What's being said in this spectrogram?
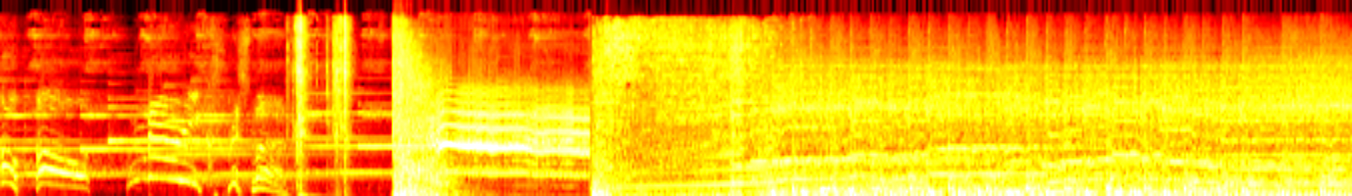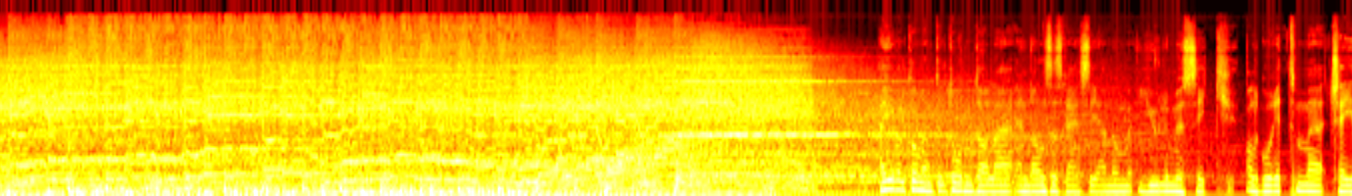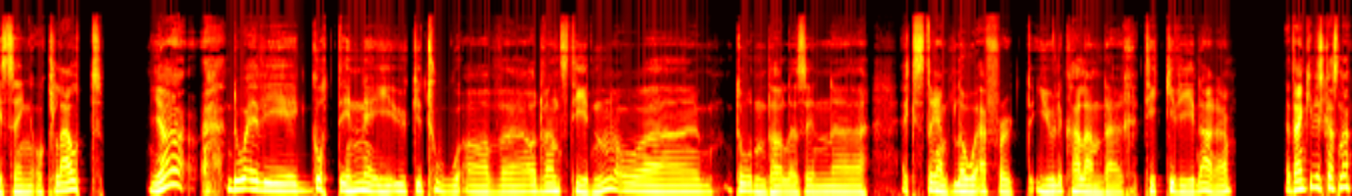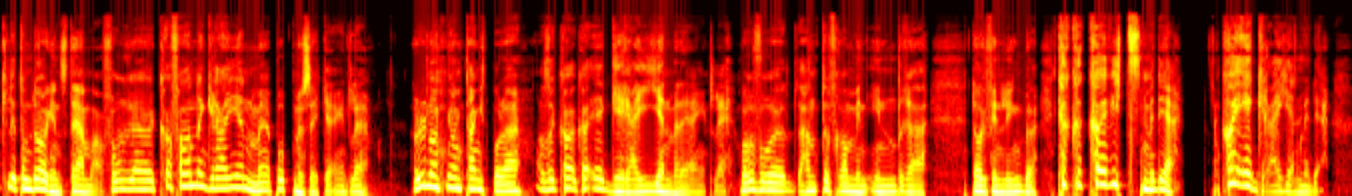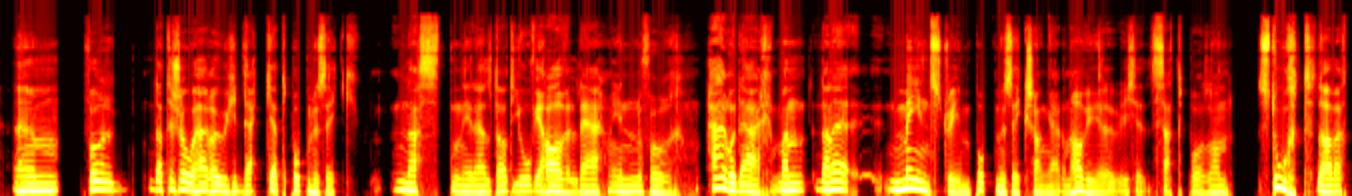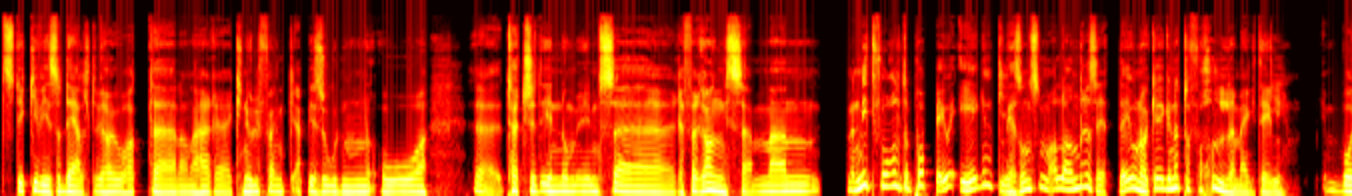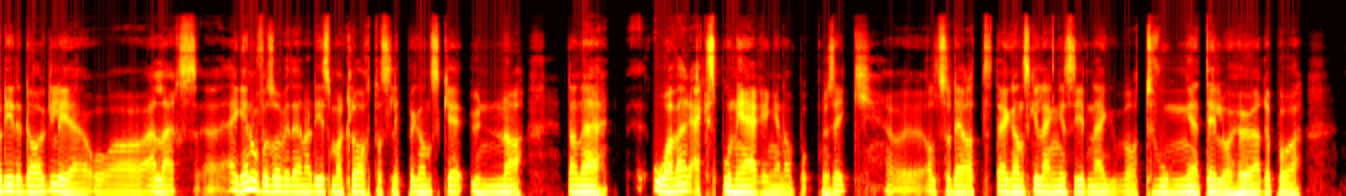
ho, ho! Merry Christmas! Hei velkommen til Tordentale, en dansesreise gjennom julemusikk, algoritme-chasing og clout. Ja, da er vi godt inne i uke to av uh, adventstiden, og uh, Tordentallet sin uh, ekstremt low effort julekalender tikker videre. Jeg tenker vi skal snakke litt om dagens tema, for uh, hva faen er greien med popmusikk, egentlig? Har du noen gang tenkt på det? Altså, hva, hva, er greien med det, egentlig? Bare for å hente fram min indre Dagfinn Lyngbø. Hva, hva, hva, er vitsen med det? Hva er greien med det? Um, for dette showet her har jo ikke dekket popmusikk nesten i det hele tatt. Jo, vi har vel det innenfor her og der, men denne mainstream popmusikksjangeren har vi ikke sett på sånn stort. Det har vært stykkevis og delt. Vi har jo hatt uh, denne her knullfunk-episoden og uh, touchet innom ymse referanser, men, men mitt forhold til pop er jo egentlig sånn som alle andre sitt. Det er jo noe jeg er nødt til å forholde meg til, både i det daglige og ellers. Jeg er nå for så vidt en av de som har klart å slippe ganske unna denne overeksponeringen av popmusikk. Altså det at det er ganske lenge siden jeg var tvunget til å høre på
